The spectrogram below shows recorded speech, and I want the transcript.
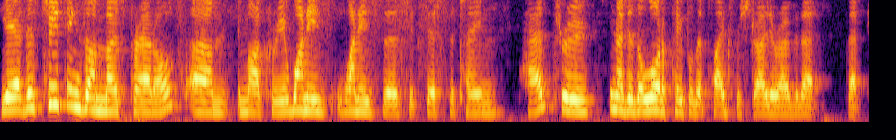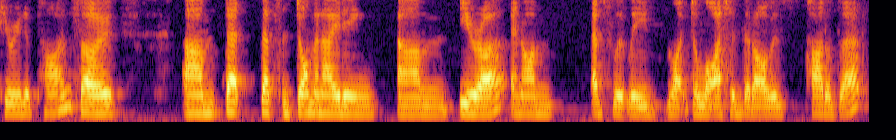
Yeah, there's two things I'm most proud of um, in my career. One is one is the success the team had through. You know, there's a lot of people that played for Australia over that that period of time. So um, that that's a dominating um, era, and I'm absolutely like delighted that I was part of that.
